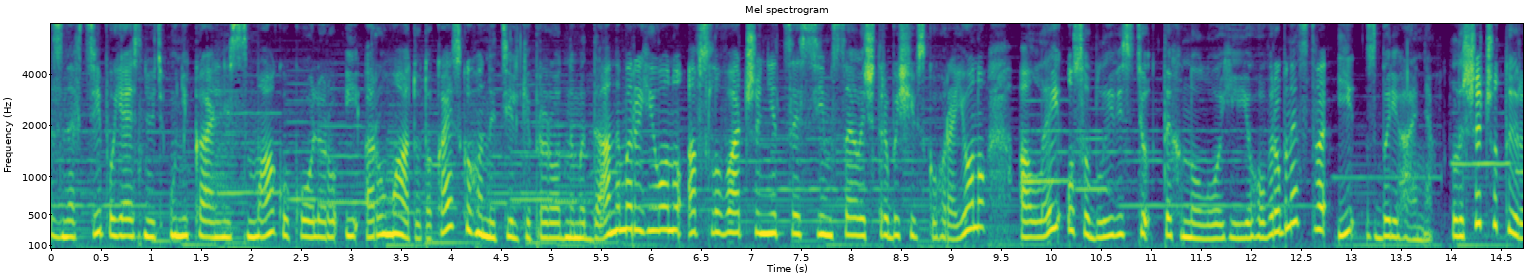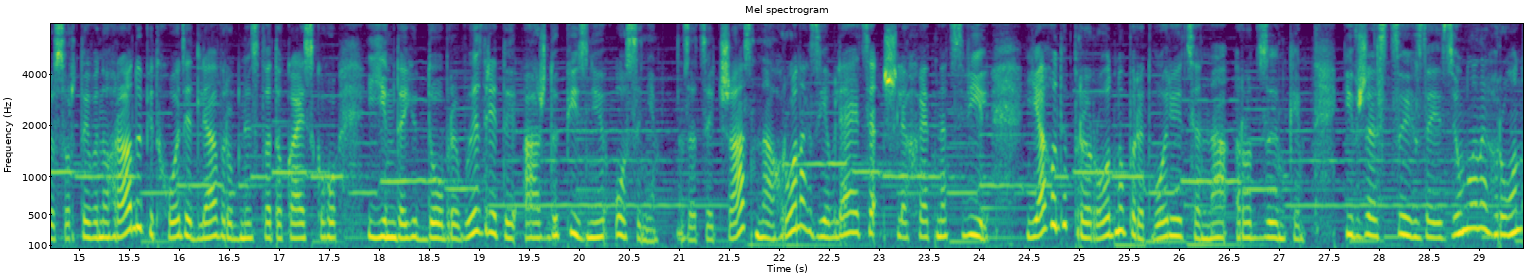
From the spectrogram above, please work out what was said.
Знавці пояснюють унікальність смаку, кольору і аромату токайського не тільки природними даними регіону, а в Словаччині це сім селищ Требишівського району, але й особливістю технології його виробництва і зберігання. Лише чотири сорти винограду підходять для виробництва токайського. Їм дають добре визріти аж до пізньої осені. За цей час на гронах з'являється шляхетна цвіль. Ягоди природно перетворюються на родзинки. І вже з цих заізюмлених грон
